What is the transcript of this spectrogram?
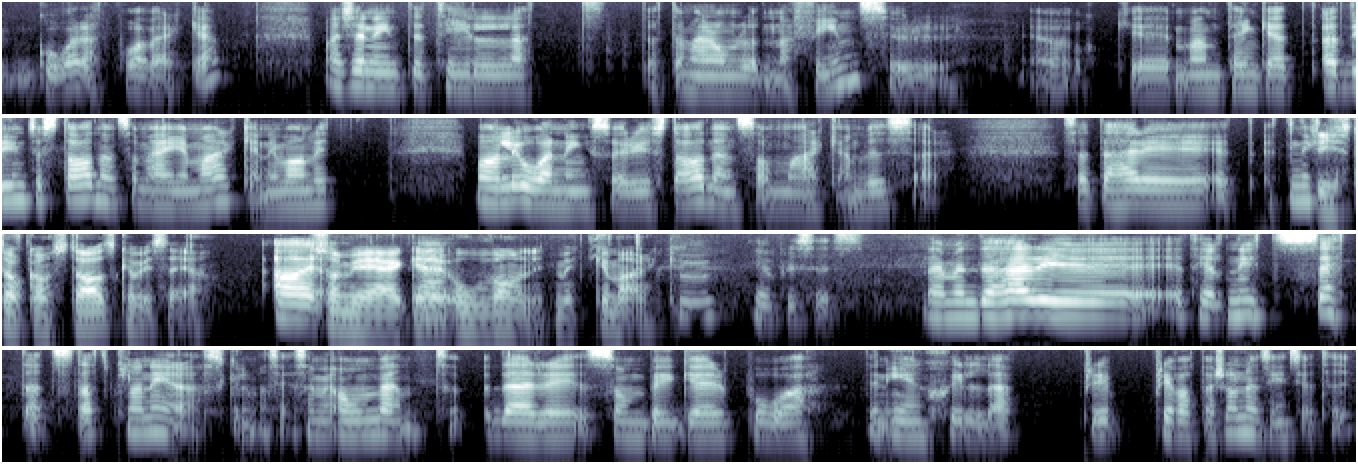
går att påverka. Man känner inte till att, att de här områdena finns. Hur, och eh, man tänker att, att det är inte staden som äger marken. I vanlig, vanlig ordning så är det ju staden som markanvisar. Så att det här är ett, ett nytt... I Stockholms stad ska vi säga. Ja, ja. Som ju äger Ja. ovanligt mycket mark. Mm. Jo, precis. Nej, men det här är ju ett helt nytt sätt att stadsplanera skulle man säga, som är omvänt. Där som bygger på den enskilda pri privatpersonens initiativ.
